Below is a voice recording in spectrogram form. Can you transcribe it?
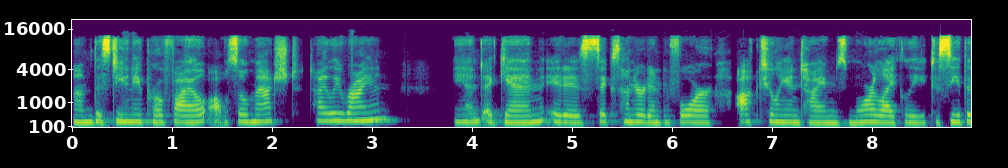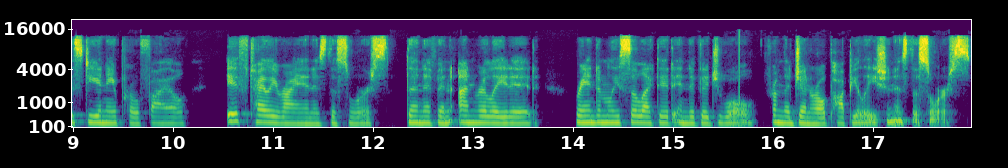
Um, this DNA profile also matched Tylee Ryan. And again, it is 604 octillion times more likely to see this DNA profile if Tylee Ryan is the source than if an unrelated, randomly selected individual from the general population is the source.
